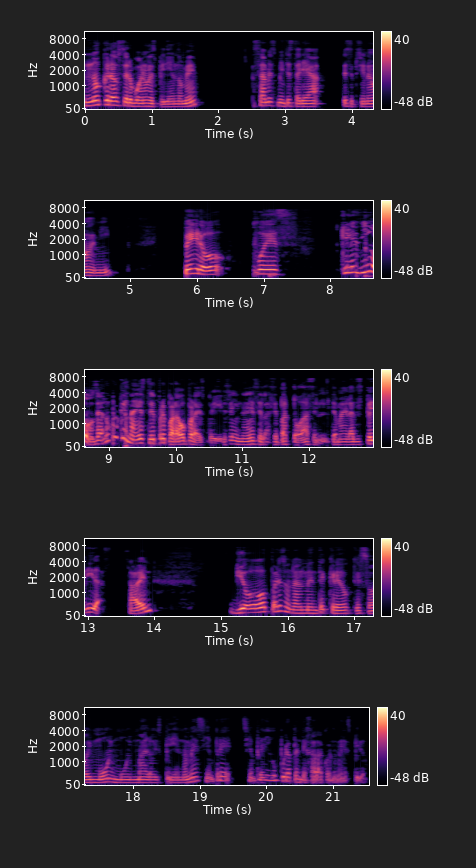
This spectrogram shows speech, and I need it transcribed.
no creo ser bueno despidiéndome. Sam Smith estaría decepcionado de mí. Pero, pues, ¿qué les digo? O sea, no creo que nadie esté preparado para despedirse y nadie se la sepa todas en el tema de las despedidas, ¿saben? Yo personalmente creo que soy muy, muy malo despidiéndome. Siempre, siempre digo pura pendejada cuando me despido.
